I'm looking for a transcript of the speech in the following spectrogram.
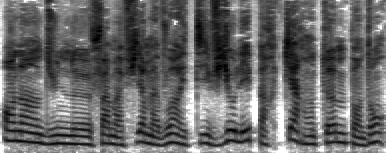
En Inde, une femme affirme avoir été violée par 40 hommes pendant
